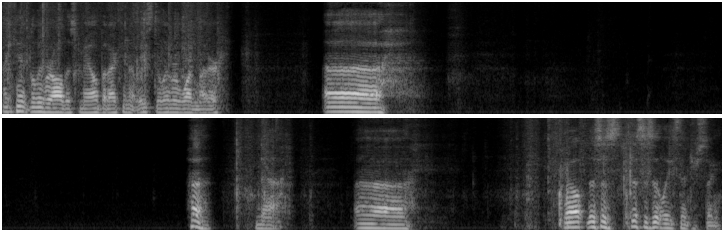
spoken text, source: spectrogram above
I can't deliver all this mail, but I can at least deliver one letter. Uh. Huh. Nah. Uh. Well, this is this is at least interesting.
